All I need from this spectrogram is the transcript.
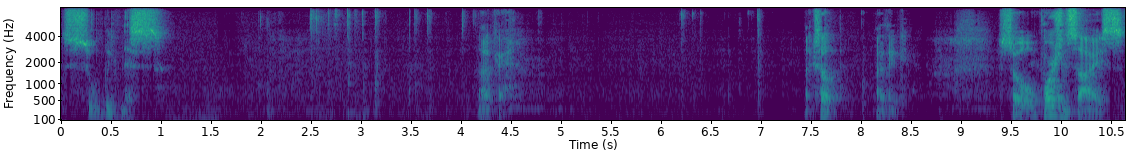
sweetness okay like so I think so portion size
